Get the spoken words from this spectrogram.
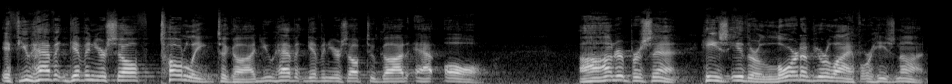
If you haven't given yourself totally to God, you haven't given yourself to God at all. 100%. He's either Lord of your life or He's not.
